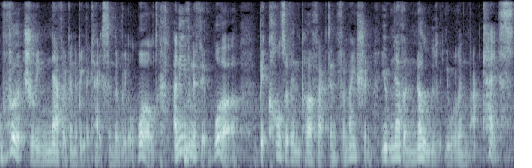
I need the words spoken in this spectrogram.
Virtually never going to be the case in the real world. And even mm. if it were, because of imperfect information, you'd never know that you were in that case.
